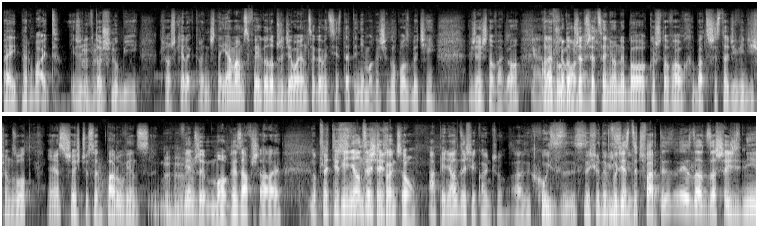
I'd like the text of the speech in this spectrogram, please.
Paperwhite, jeżeli mhm. ktoś lubi książki elektroniczne. Ja mam swojego dobrze działającego, więc niestety nie mogę się go pozbyć i wziąć nowego, ale był dobrze możesz. przeceniony, bo kosztował chyba 390 zł, nie? z 600 paru, więc mhm. wiem, że mogę zawsze, ale no przecież, pieniądze przecież... się kończą. A pieniądze się kończą, a chuj z, z środowiskiem. 24, jest za, za 6 dni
